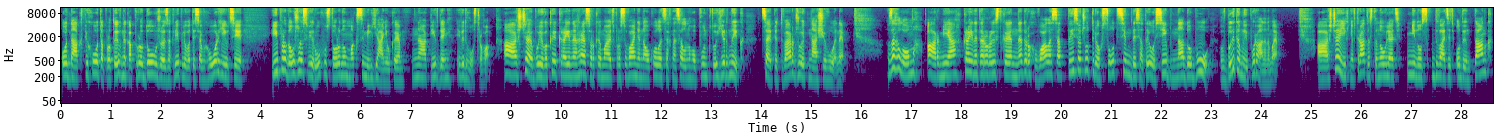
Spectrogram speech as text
Однак піхота противника продовжує закріплюватися в Георгіївці і продовжує свій рух у сторону Максимільянівки на південь від гострого. А ще бойовики країни-агресорки мають просування на околицях населеного пункту Гірник. Це підтверджують наші воїни. Загалом армія країни-терористки не дорахувалася 1370 осіб на добу вбитими і пораненими. А ще їхні втрати становлять мінус 21 танк,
